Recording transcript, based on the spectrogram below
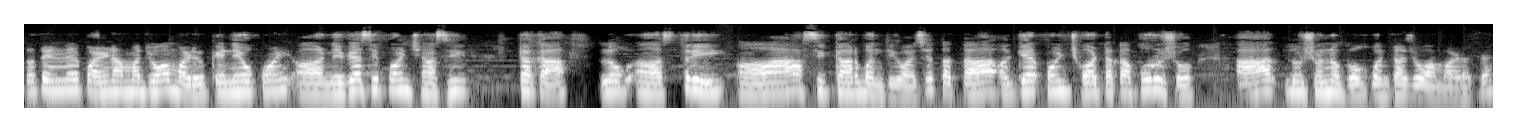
તો તેને પરિણામમાં જોવા મળ્યું કે નેવું પોઈન્ટ નેવ્યાસી પોઈન્ટ છ્યાસી ટકા સ્ત્રી આ શિકાર બનતી હોય છે તથા અગિયાર પોઈન્ટ છ ટકા પુરુષો આ દૂષણનો ભોગ બનતા જોવા મળે છે.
